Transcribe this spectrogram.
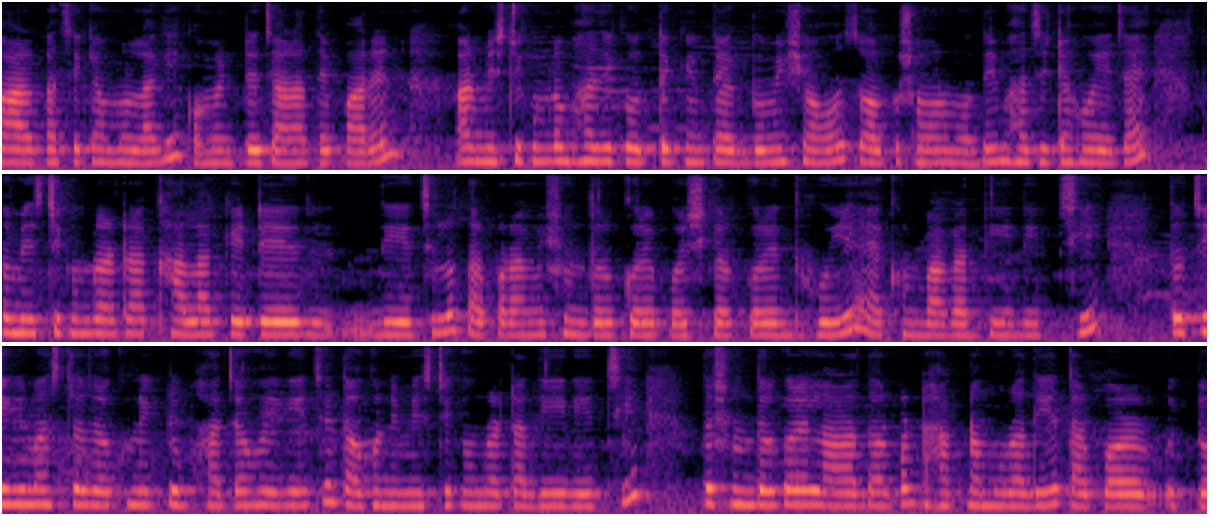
কার কাছে কেমন লাগে কমেন্টে জানাতে পারেন। আর মিষ্টি কুমড়া ভাজি করতে কিন্তু একদমই সহজ, অল্প সময়ের মধ্যেই ভাজিটা হয়ে যায়। তো মিষ্টি কুমড়াটা খালা কেটে দিয়েছিল, তারপর আমি সুন্দর করে পরিষ্কার করে ধুয়ে এখন বাগার দিয়ে দিচ্ছি। তো চিংড়ি মাছটা যখন একটু ভাজা হয়ে গিয়েছে তখন এই মিষ্টি কুমড়াটা দিয়ে দিচ্ছি। তো সুন্দর করে লাড়া দেওয়ার পর ঢাকনা মুড়া দিয়ে তারপর একটু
